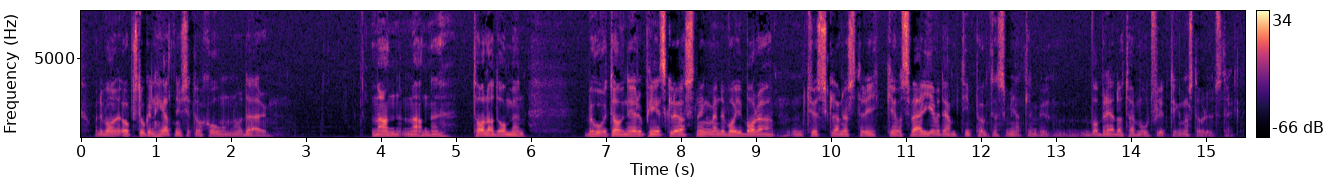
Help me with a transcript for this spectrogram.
Och det var, uppstod en helt ny situation och där man, man talade om en, behovet av en europeisk lösning men det var ju bara mm, Tyskland, Österrike och Sverige vid den tidpunkten som egentligen var beredda att ta emot flyktingar i någon större utsträckning.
